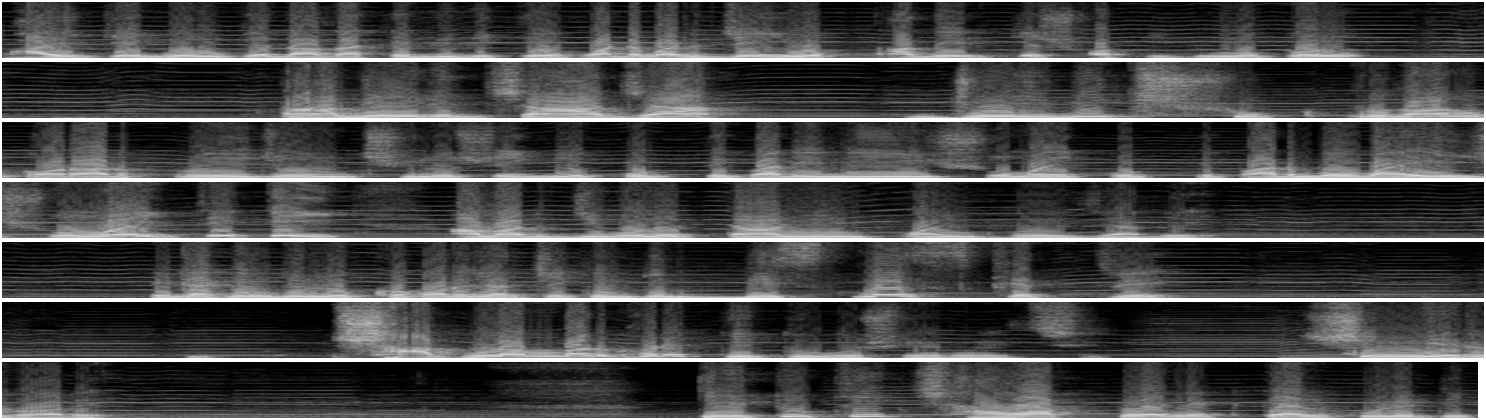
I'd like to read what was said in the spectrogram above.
ভাইকে, বোনকে, দাদাকে, দিদিকে হোয়াট যেই হোক, তাদেরকে সঠিক মতন, তাদের যা যা জৈবিক সুখ প্রদান করার প্রয়োজন ছিল সেগুলো করতে পারিনি, এই সময় করতে পারব বা এই সময় থেকেই আমার জীবনের টার্নিং পয়েন্ট হয়ে যাবে। এটা কিন্তু লক্ষ্য করা যাচ্ছে, কিন্তু বিজনেস ক্ষেত্রে সাত নাম্বার ঘরে কেতু বসে রয়েছে, সিংহের ঘরে। কেতু কি ছায়া প্ল্যানেট ক্যালকুলেটিভ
